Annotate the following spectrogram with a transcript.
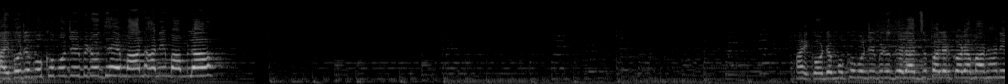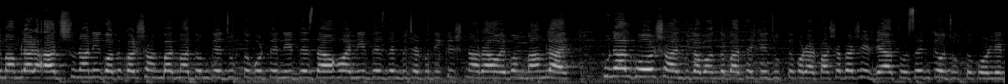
হাইকোর্টে মুখ্যমন্ত্রীর বিরুদ্ধে মানহানি মামলা। হাইকোর্টে মুখ্যমন্ত্রীর বিরুদ্ধে রাজ্যপালের করা মানহানি মামলার আজ শুনানি। গতকাল সংবাদ মাধ্যমকে যুক্ত করতে নির্দেশ দেওয়া হয়। নির্দেশ দেন বিচারপতি কৃষ্ণা রাও এবং মামলায় কুণাল ঘোষ সায়ন্তিকা বন্দ্যোপাধ্যায়কে যুক্ত করার পাশাপাশি রেয়াত হোসেনকেও যুক্ত করলেন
